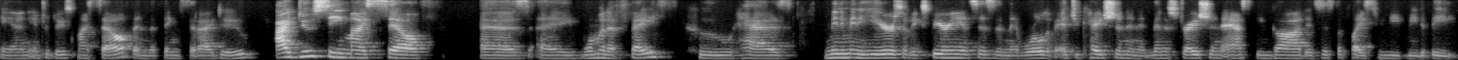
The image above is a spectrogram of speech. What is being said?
and introduce myself and the things that I do. I do see myself as a woman of faith who has many, many years of experiences in the world of education and administration, asking God, is this the place you need me to be?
